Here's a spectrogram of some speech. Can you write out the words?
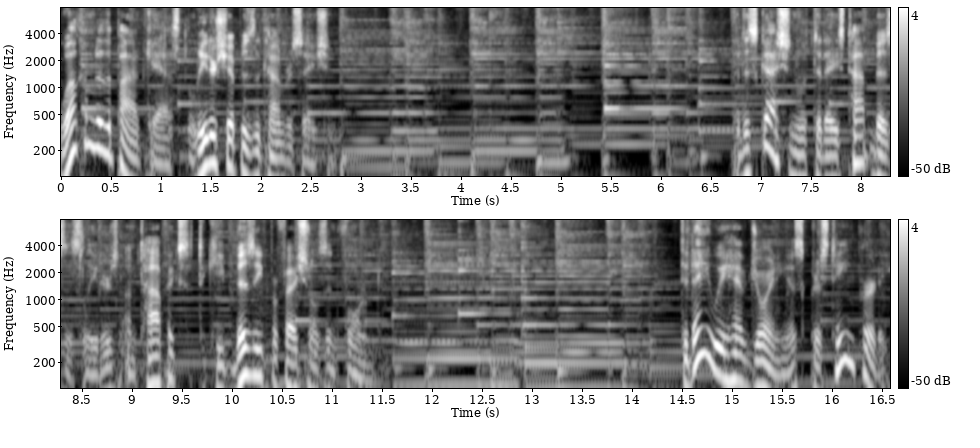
Welcome to the podcast Leadership is the Conversation. A discussion with today's top business leaders on topics to keep busy professionals informed. Today we have joining us Christine Purdy,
